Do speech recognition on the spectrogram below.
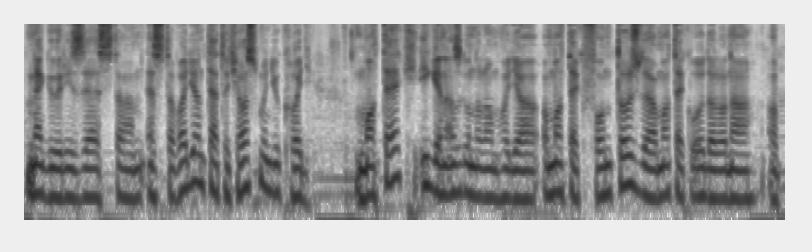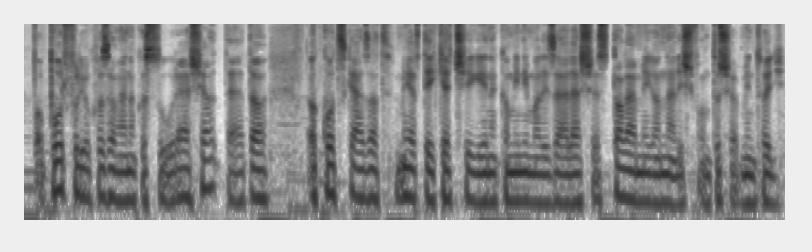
megőrizze ezt a, ezt a vagyon. Tehát, hogyha azt mondjuk, hogy matek, igen, azt gondolom, hogy a, a matek font fontos, de a matek oldalon a, a, a portfóliók hozamának a szórása, tehát a, a kockázat mértékegységének a minimalizálása, ez talán még annál is fontosabb, mint hogy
